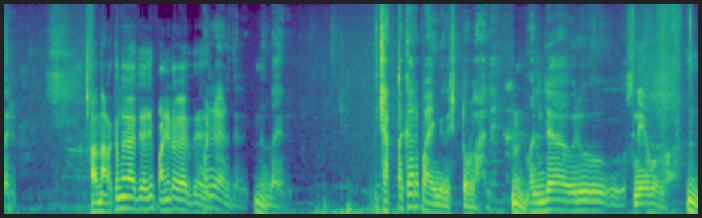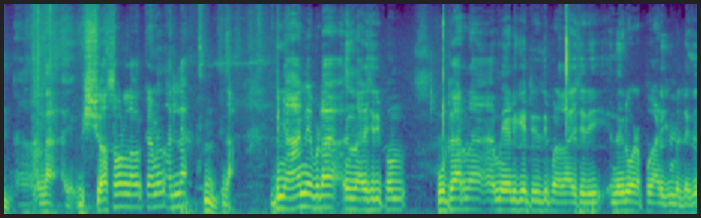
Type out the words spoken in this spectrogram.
വരും. ആ നടക്കുന്ന കാര്യത്തിൽ പണിയുടെ കാര്യത്തിൽ പണിയുടെ കാര്യത്തിൽ എന്തായാലും. ചട്ടക്കാരെ ഭയങ്കര ഇഷ്ടമുള്ള ആന. നല്ല ഒരു സ്നേഹമുള്ള നല്ല വിശ്വാസമുള്ളവർക്കാണ് നല്ല ഇതാ. ഇപ്പം ഞാൻ ഇവിടെ നിന്നാലും ശരി ഇപ്പം കൂട്ടുകാരനെ മേളിൽ കയറ്റി ഇരുത്തി പണിതാലും ശരി എന്തെങ്കിലും ഉഴപ്പ് കാണിക്കുമ്പോഴത്തേക്ക്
